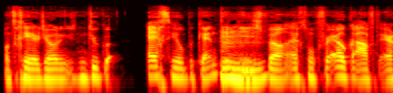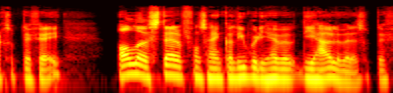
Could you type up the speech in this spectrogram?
Want Gerard Joling is natuurlijk echt heel bekend. En die Mhm. is wel echt ongeveer elke avond ergens op tv. Alle sterren van zijn kaliber die, hebben, die huilen wel eens op tv.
